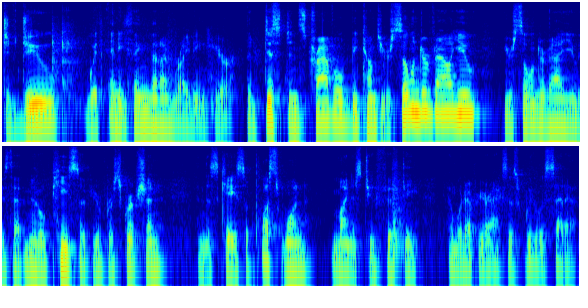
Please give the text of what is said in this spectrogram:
to do with anything that I'm writing here. The distance traveled becomes your cylinder value. Your cylinder value is that middle piece of your prescription, in this case a plus one minus 250, and whatever your axis wheel is set at.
